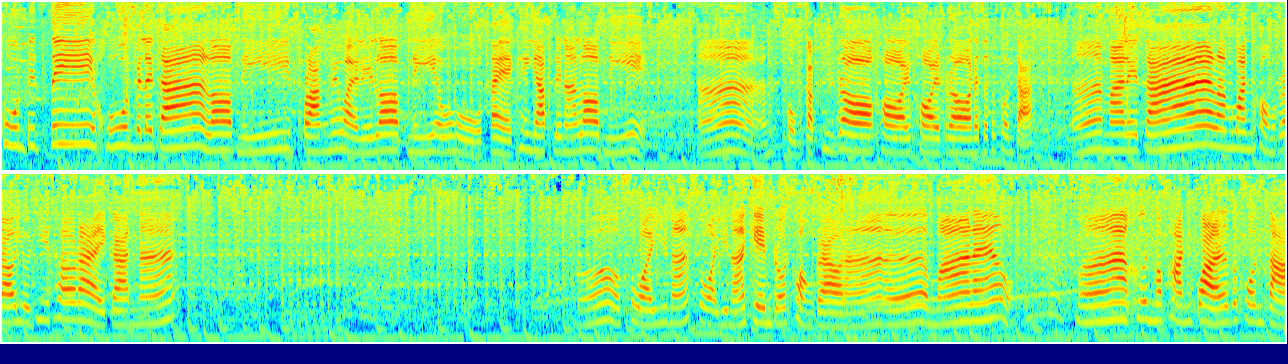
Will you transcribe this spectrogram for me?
คูณไปสิคูณไปเลยจ้ารอบนี้ปรังไม่ไหวเลยรอบนี้โอ้โห แตกให้ยับเลยนะรอบนี้อ่าสมกับที่รอคอยคอยรอนะจ๊ะทุกคนจ้ะอ่ามาเลยจ้ารางวัลของเราอยู่ที่เท่าไหร่กันนะโอ้สวยอยู่นะ สวยอยู่นะ เกมรถของเรานะเออมาแล้ว มาขึ้นมาพันกว่าแล้วทุกคนจ๋า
